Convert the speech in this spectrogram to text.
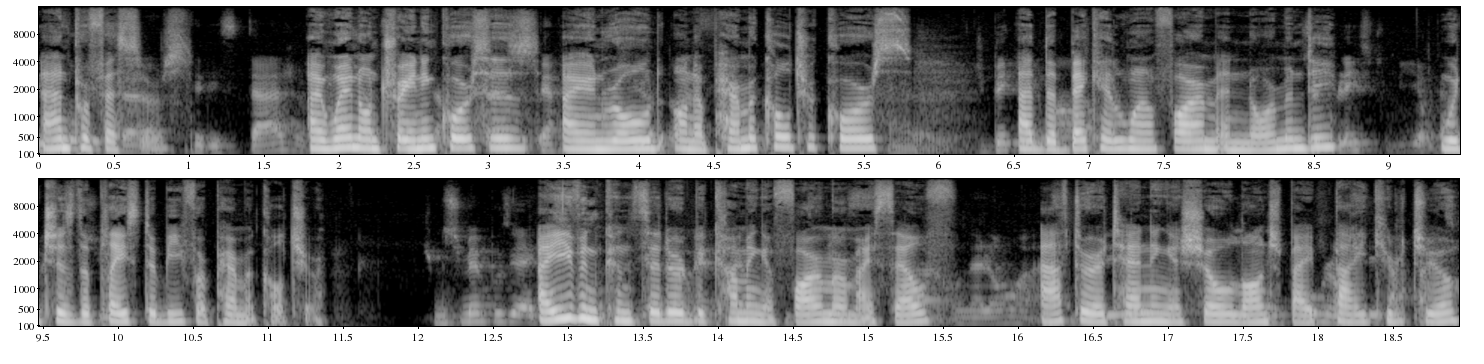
and professors. I went on training courses. I enrolled on a permaculture course at the Bec farm in Normandy, which is the place to be for permaculture. I even considered becoming a farmer myself after attending a show launched by Parisculteurs,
